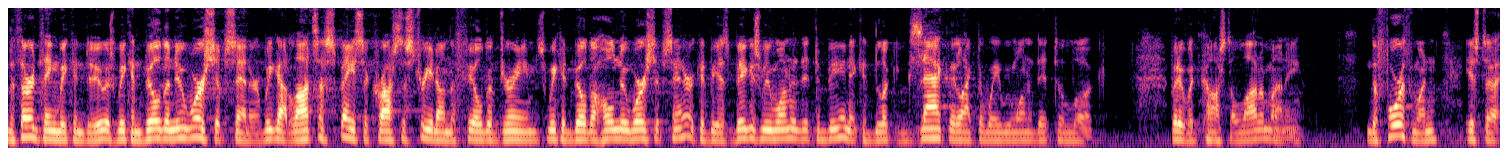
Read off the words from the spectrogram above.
The third thing we can do is we can build a new worship center. We got lots of space across the street on the Field of Dreams. We could build a whole new worship center. It could be as big as we wanted it to be, and it could look exactly like the way we wanted it to look. But it would cost a lot of money. The fourth one is to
